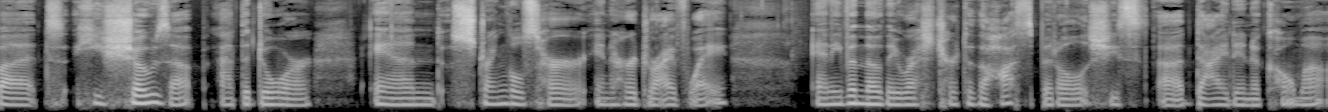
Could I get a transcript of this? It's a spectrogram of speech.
But he shows up at the door and strangles her in her driveway. And even though they rushed her to the hospital, she uh, died in a coma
